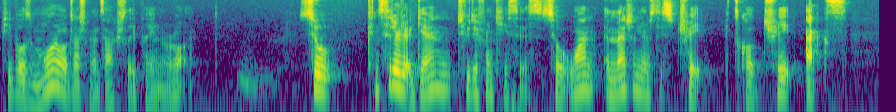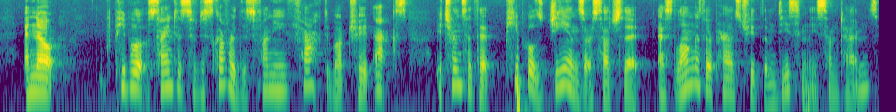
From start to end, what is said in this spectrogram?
people's moral judgments actually playing a role. So consider again two different cases. So one, imagine there's this trait. It's called trait X. And now people, scientists have discovered this funny fact about trait X. It turns out that people's genes are such that as long as their parents treat them decently sometimes,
